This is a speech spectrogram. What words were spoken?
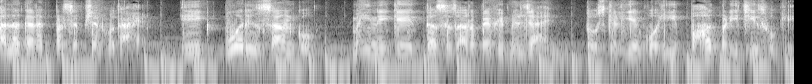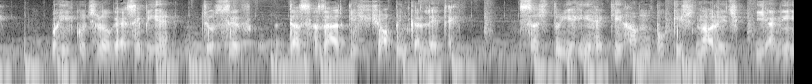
अलग अलग परसेप्शन होता है। एक पुअर इंसान को महीने के दस हज़ार रुपए भी मिल जाए तो उसके लिए वही बहुत बड़ी चीज़ होगी। वहीं कुछ लोग ऐसे भी हैं जो सिर्फ़ दस हज़ार की शॉपिंग कर लेते सच तो यही है कि हम बुकिश नॉलेज यानी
